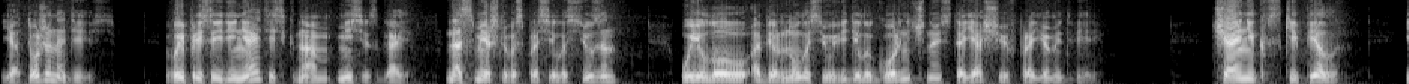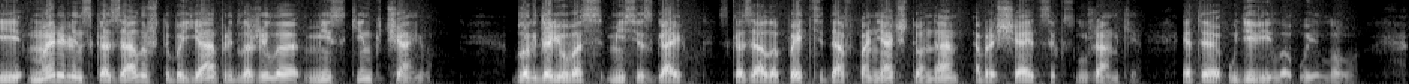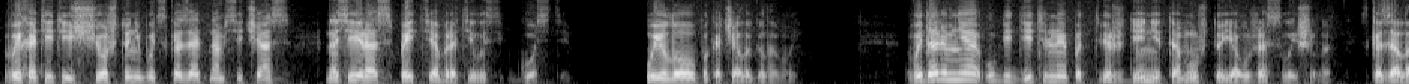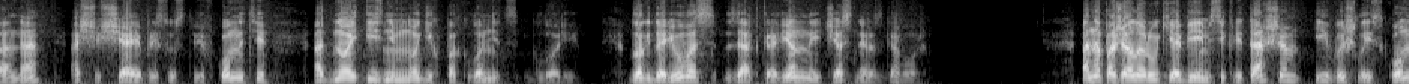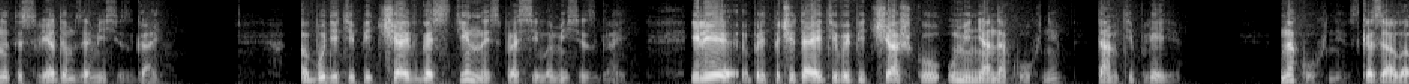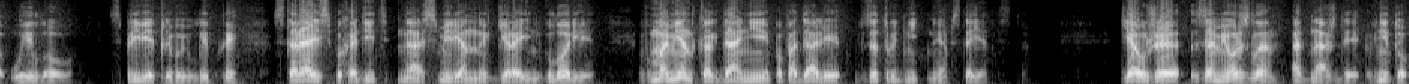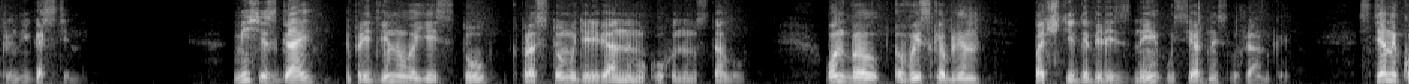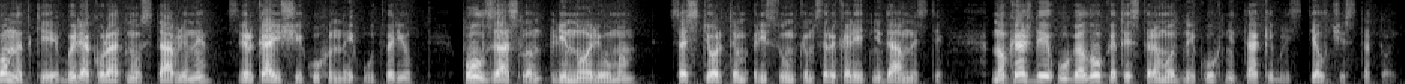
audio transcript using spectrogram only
Я тоже надеюсь. Вы присоединяетесь к нам, миссис Гай? Насмешливо спросила Сьюзен. Уиллоу обернулась и увидела горничную, стоящую в проеме двери. Чайник вскипел, и Мэрилин сказала, чтобы я предложила мисс Кинг чаю. «Благодарю вас, миссис Гай», — сказала Петти, дав понять, что она обращается к служанке. Это удивило Уиллоу. «Вы хотите еще что-нибудь сказать нам сейчас?» На сей раз Петти обратилась к гости. Уиллоу покачала головой. «Вы дали мне убедительное подтверждение тому, что я уже слышала», — сказала она, — ощущая присутствие в комнате одной из немногих поклонниц Глории. Благодарю вас за откровенный и честный разговор. Она пожала руки обеим секретаршам и вышла из комнаты следом за миссис Гай. «Будете пить чай в гостиной?» — спросила миссис Гай. «Или предпочитаете выпить чашку у меня на кухне? Там теплее». «На кухне», — сказала Уиллоу, с приветливой улыбкой, стараясь походить на смиренных героинь Глории, в момент, когда они попадали в затруднительные обстоятельства. Я уже замерзла однажды в нетопленной гостиной. Миссис Гай придвинула ей стул к простому деревянному кухонному столу. Он был выскоблен почти до белизны усердной служанкой. Стены комнатки были аккуратно уставлены, сверкающей кухонной утварью, пол заслан линолеумом со стертым рисунком сорокалетней давности, но каждый уголок этой старомодной кухни так и блестел чистотой.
